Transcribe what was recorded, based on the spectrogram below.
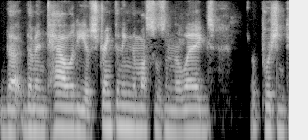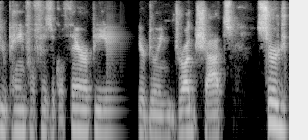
the the mentality of strengthening the muscles in the legs or pushing through painful physical therapy you're doing drug shots, surgery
